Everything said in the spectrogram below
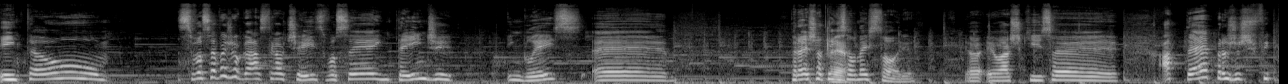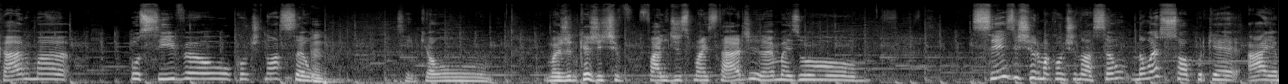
Então, se você vai jogar Astral Chain, se você entende inglês, é... preste atenção na história. Eu, eu acho que isso é até pra justificar uma possível continuação. Assim, que é um. Imagino que a gente fale disso mais tarde, né? Mas o. Se existir uma continuação, não é só porque ah, é-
